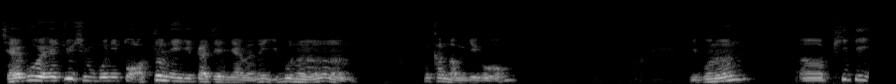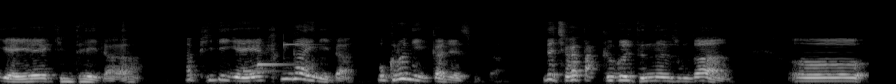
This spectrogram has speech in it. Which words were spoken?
제보해 주신 분이 또 어떤 얘기까지 했냐면은 이분은 한 칸 넘기고 이분은 어, PD계의 김태희다. 아, PD계의 한가인이다. 뭐 그런 얘기까지 했습니다. 근데 제가 딱 그걸 듣는 순간 어,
